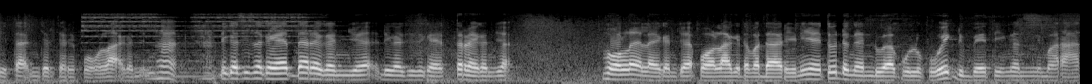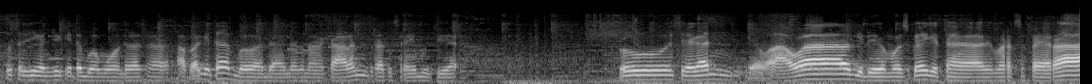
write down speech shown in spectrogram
kita mencari cari pola kan nah dikasih skater ya kan ya dikasih skater ya kan ya boleh lah ya kan ya pola kita pada hari ini yaitu dengan 20 quick di bettingan 500 aja kan ya kita bawa modal apa kita bawa dana kenakalan 100 ribu cuy ya terus ya kan di awal gitu ya maksudnya kita 500 vera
